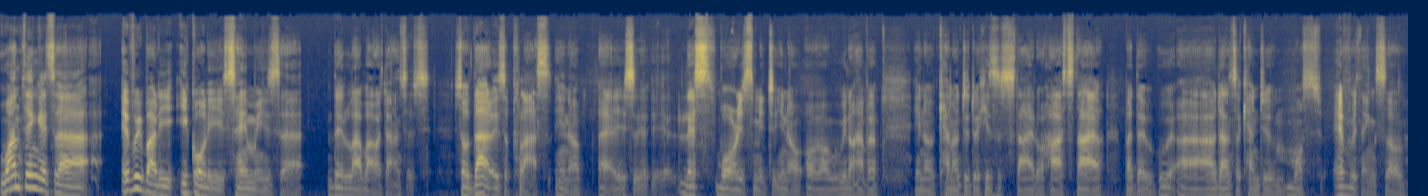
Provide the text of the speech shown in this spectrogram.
one thing is uh, everybody equally same is uh, they love our dances. So that is a plus, you know. Uh, it's uh, less worries me, to, you know. Or, or we don't have a, you know, cannot do his style or her style, but the, uh, our dancer can do most everything. So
